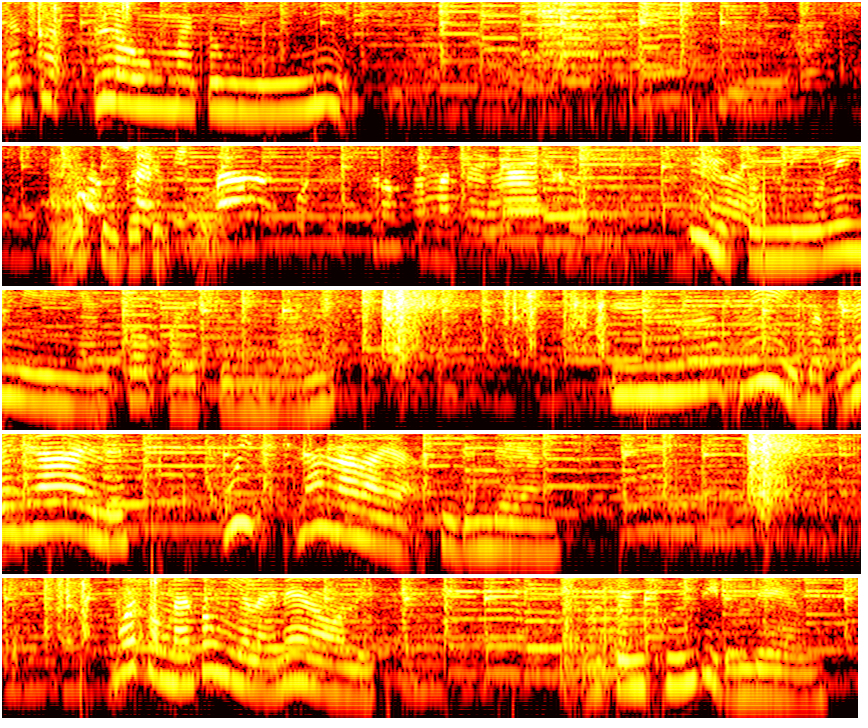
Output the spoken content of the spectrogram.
แล้วก็ลงมาตรงนี้อะแล้วผมก็ใครจะปิปดลดบ้างกดล็อกแล้วมันจะง่ายขึ้นอืม ตรงนี้ไม่มีงั้นก็ไปตรงนั้นจืบนี่แบบง่ายๆเลยอุ้ยนั่นอะไรอะสีแดงๆว่าตรงนั้นต้องมีอะไรแน่นอนเลย มันเป็นพื้นสีแดงๆ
